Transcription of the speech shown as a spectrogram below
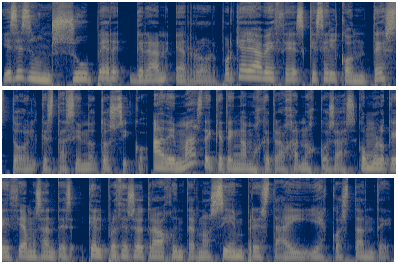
Y ese es un súper gran error, porque hay a veces que es el contexto el que está siendo tóxico. Además de que tengamos que trabajarnos cosas, como lo que decíamos antes, que el proceso de trabajo interno siempre está ahí y es constante.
